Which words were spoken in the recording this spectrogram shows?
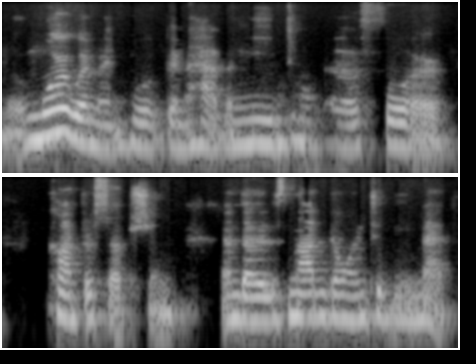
more women who are going to have a need uh, for contraception, and that is not going to be met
